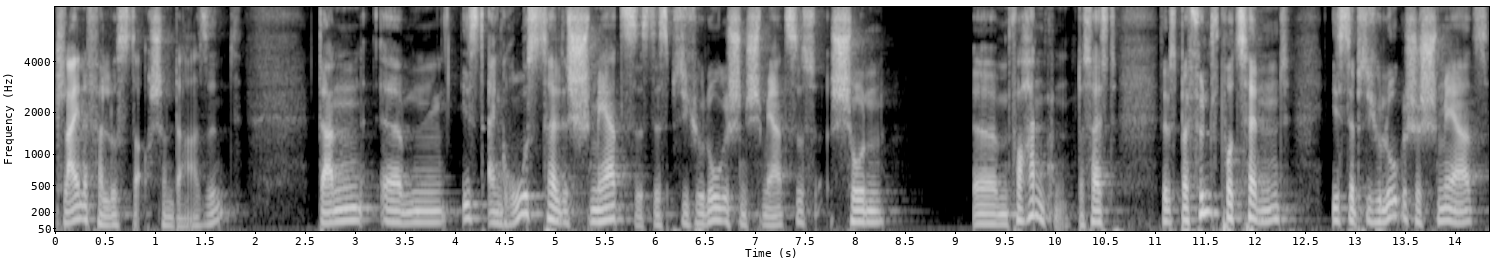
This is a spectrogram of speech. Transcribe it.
kleine Verluste auch schon da sind, dann ähm, ist ein Großteil des Schmerzes, des psychologischen Schmerzes schon ähm, vorhanden. Das heißt, selbst bei 5% ist der psychologische Schmerz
